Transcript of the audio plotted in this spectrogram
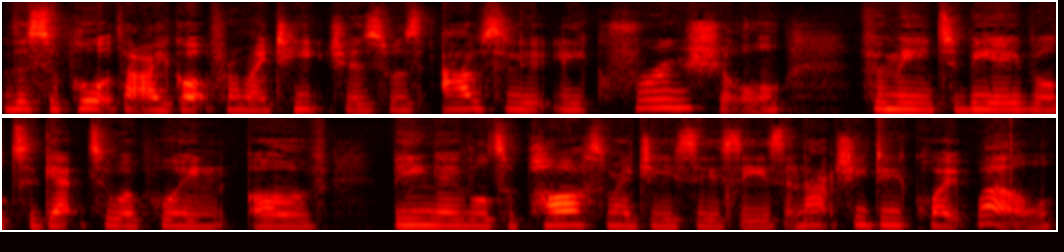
the support that I got from my teachers was absolutely crucial for me to be able to get to a point of being able to pass my GCSEs and actually do quite well.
